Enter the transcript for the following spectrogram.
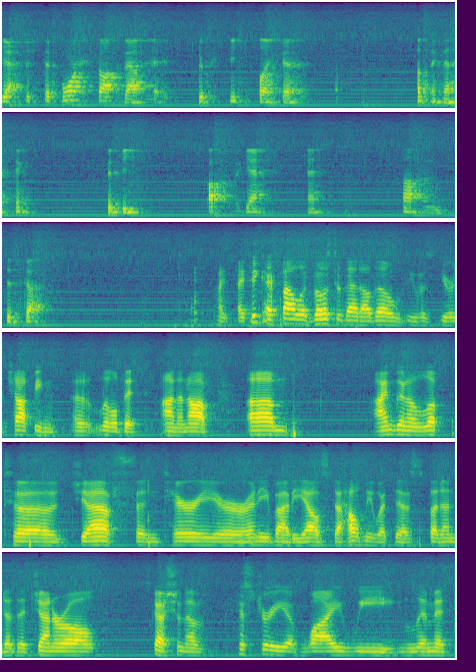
yeah, just the more I thought about it, it really seems like a, something that I think could be up again and, um, discussed. I, think I followed most of that, although you was, you were chopping a little bit on and off. Um, I'm gonna look to Jeff and Terry or anybody else to help me with this, but under the general discussion of history of why we limit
